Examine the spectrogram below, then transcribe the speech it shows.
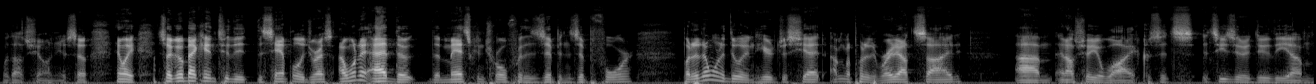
without showing you. So anyway, so I go back into the, the sample address. I want to add the, the mask control for the zip and zip 4, but I don't want to do it in here just yet. I'm going to put it right outside, um, and I'll show you why, because it's it's easier to do the um,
